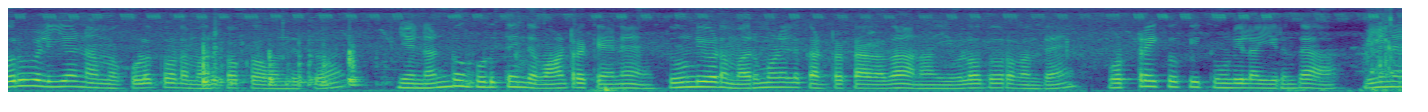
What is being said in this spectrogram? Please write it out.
ஒரு வழியாக நம்ம குளத்தோட மறுபக்கம் வந்துட்டோம். என் நண்பன் கொடுத்த இந்த வாட்டர் கேனை தூண்டியோட மறுமுனையில் கட்டுறதுக்காக தான் நான் இவ்வளோ தூரம் வந்தேன். ஒற்றை குக்கி தூண்டிலாக இருந்தால் மீனை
